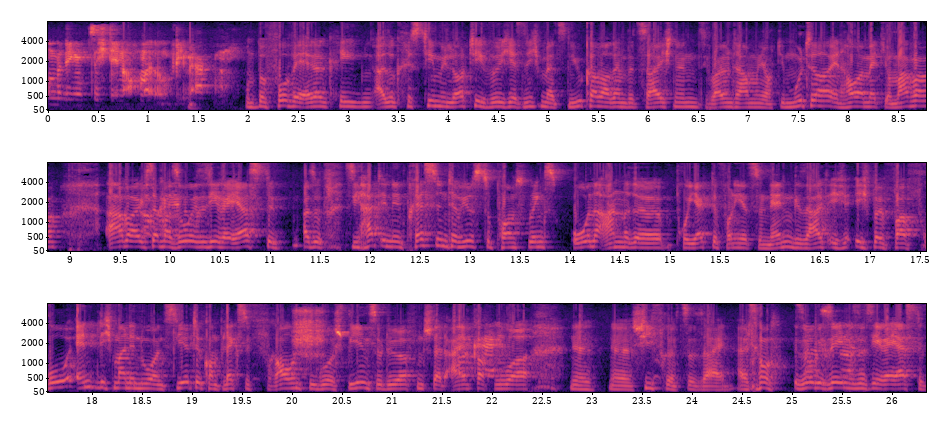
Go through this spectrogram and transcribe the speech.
unbedingt sich den auch mal irgendwie merken. Und bevor wir Ärger kriegen, also Christine Milotti würde ich jetzt nicht mehr als Newcomerin bezeichnen. Sie war unter anderem ja auch die Mutter in How I Met Your Mother. Aber ich okay. sag mal so, es ist ihre erste, also sie hat in den Presseinterviews zu Palm Springs, ohne andere Projekte von ihr zu nennen, gesagt, ich, ich war froh, endlich mal eine nuancierte, komplexe Frauenfigur spielen zu dürfen, statt einfach okay. nur eine, eine Chiffre zu sein. Also so gesehen ist es ihre erste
